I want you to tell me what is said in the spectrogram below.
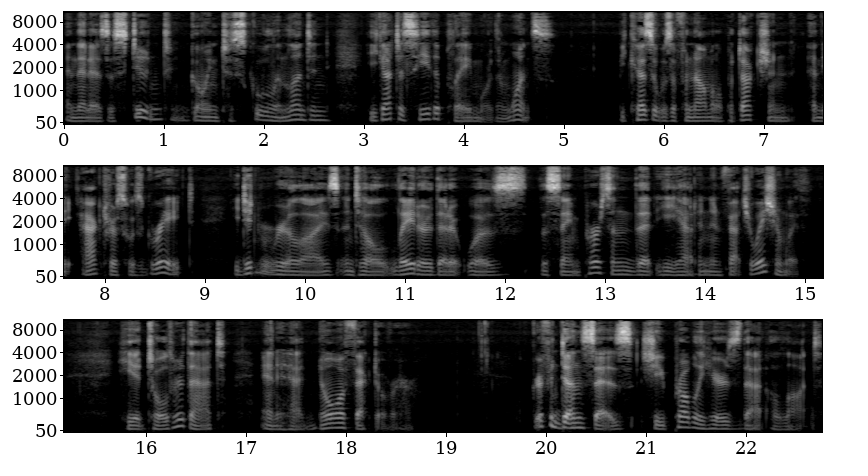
and that as a student going to school in London, he got to see the play more than once. Because it was a phenomenal production and the actress was great, he didn't realize until later that it was the same person that he had an infatuation with. He had told her that, and it had no effect over her. Griffin Dunne says she probably hears that a lot.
